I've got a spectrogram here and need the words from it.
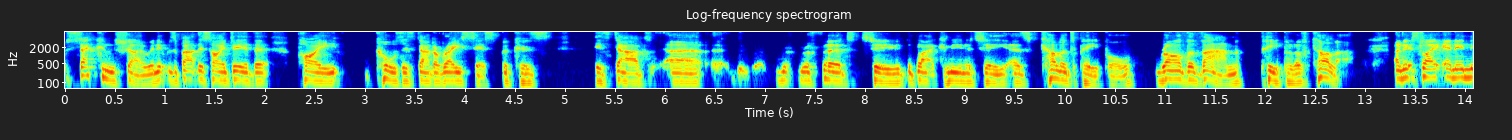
second show, and it was about this idea that Pie calls his dad a racist because his dad uh, referred to the black community as coloured people rather than people of colour. And it's like, and in,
